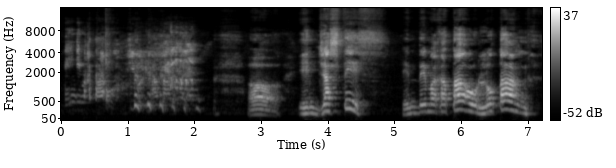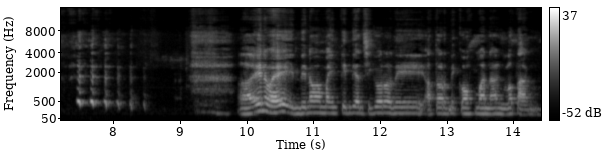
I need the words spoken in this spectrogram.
Eh, hindi makatao. Uh, parang wala Oh, injustice. Hindi makatao, lutang. Ah, anyway, hindi naman maintindihan siguro ni Attorney Kaufman ang lutang.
